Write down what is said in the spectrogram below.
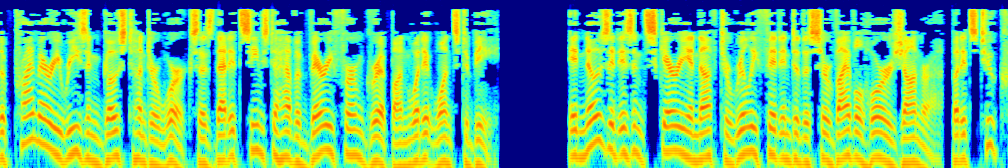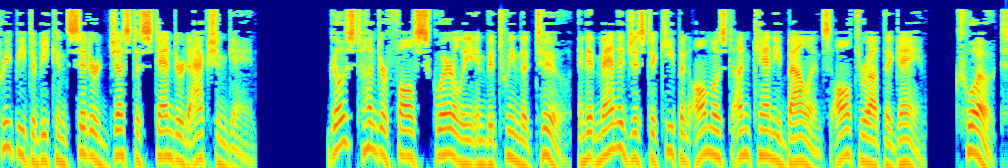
The primary reason Ghost Hunter works is that it seems to have a very firm grip on what it wants to be. It knows it isn't scary enough to really fit into the survival horror genre, but it's too creepy to be considered just a standard action game. Ghost Hunter falls squarely in between the two, and it manages to keep an almost uncanny balance all throughout the game. Quote,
